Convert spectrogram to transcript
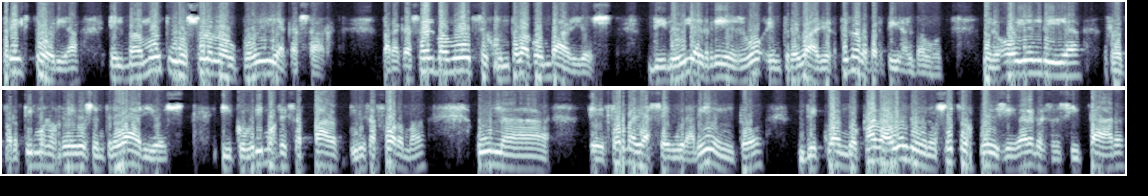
prehistoria el mamut uno solo no podía cazar. Para cazar el mamut se juntaba con varios diluía el riesgo entre varios, pero repartía el mamut. Bueno, hoy en día repartimos los riesgos entre varios y cubrimos de esa, de esa forma una eh, forma de aseguramiento de cuando cada uno de nosotros puede llegar a necesitar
